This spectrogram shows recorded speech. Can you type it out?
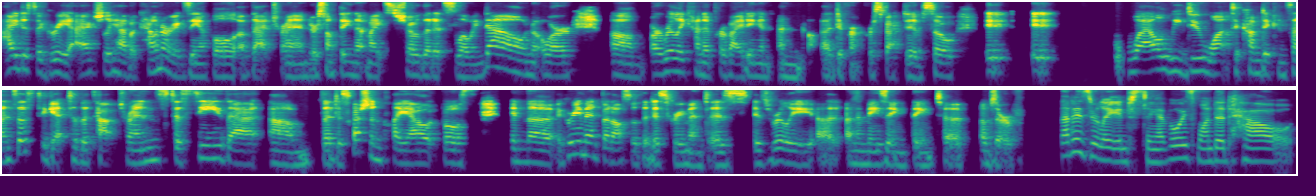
i disagree. I actually have a counter example of that trend or something that might show that it's slowing down or um, are really kind of providing an, an, a different perspective. So it it while we do want to come to consensus to get to the top trends, to see that um, the discussion play out both in the agreement but also the disagreement is is really a, an amazing thing to observe. That is really interesting. I've always wondered how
